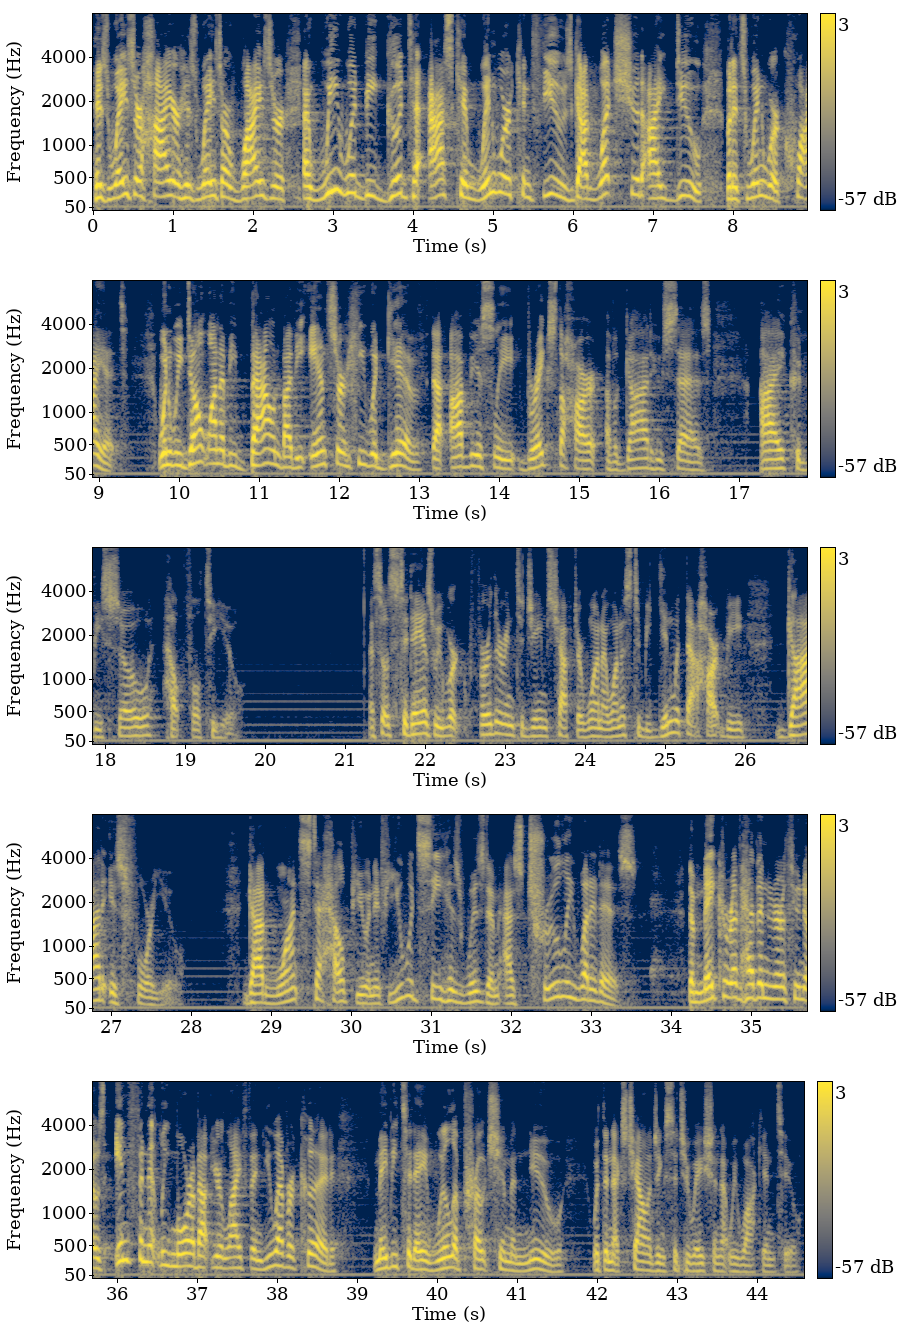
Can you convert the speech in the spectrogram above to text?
His ways are higher, his ways are wiser, and we would be good to ask him when we're confused, God, what should I do? But it's when we're quiet, when we don't want to be bound by the answer he would give, that obviously breaks the heart of a God who says, I could be so helpful to you. And so it's today, as we work further into James chapter 1, I want us to begin with that heartbeat. God is for you. God wants to help you. And if you would see his wisdom as truly what it is, the maker of heaven and earth who knows infinitely more about your life than you ever could, maybe today we'll approach him anew with the next challenging situation that we walk into.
